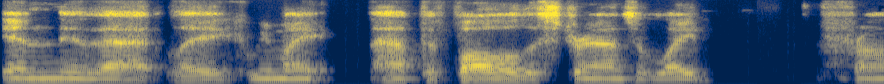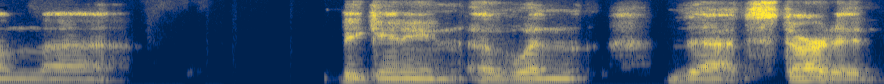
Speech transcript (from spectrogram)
in that like we might have to follow the strands of light from the beginning of when that started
